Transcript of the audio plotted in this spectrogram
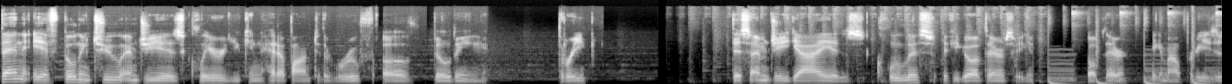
Then if building 2 MG is clear, you can head up onto the roof of building 3. This MG guy is clueless if you go up there, so you can go up there, take him out pretty easy.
